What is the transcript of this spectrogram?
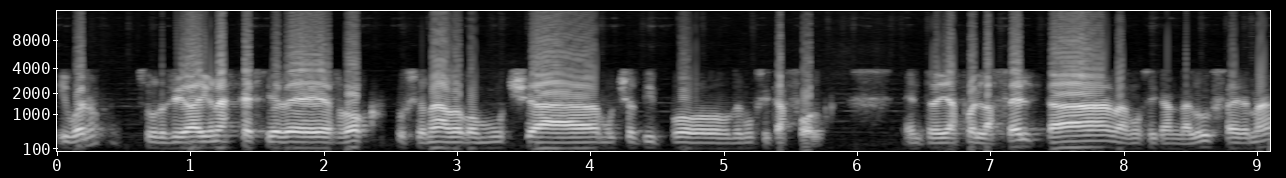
Y bueno, surgió ahí una especie de rock fusionado con mucha mucho tipo de música folk, entre ellas pues la celta, la música andaluza y demás.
